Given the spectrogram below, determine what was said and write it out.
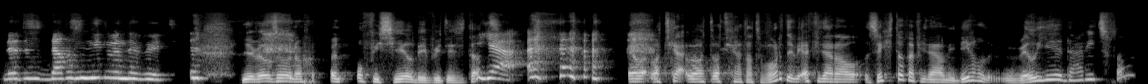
dat, is, dat is niet mijn debuut. Je wil zo nog een officieel debuut, is dat? Ja. En wat, wat, wat gaat dat worden? Heb je daar al zicht op? Heb je daar al een idee van? Wil je daar iets van?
